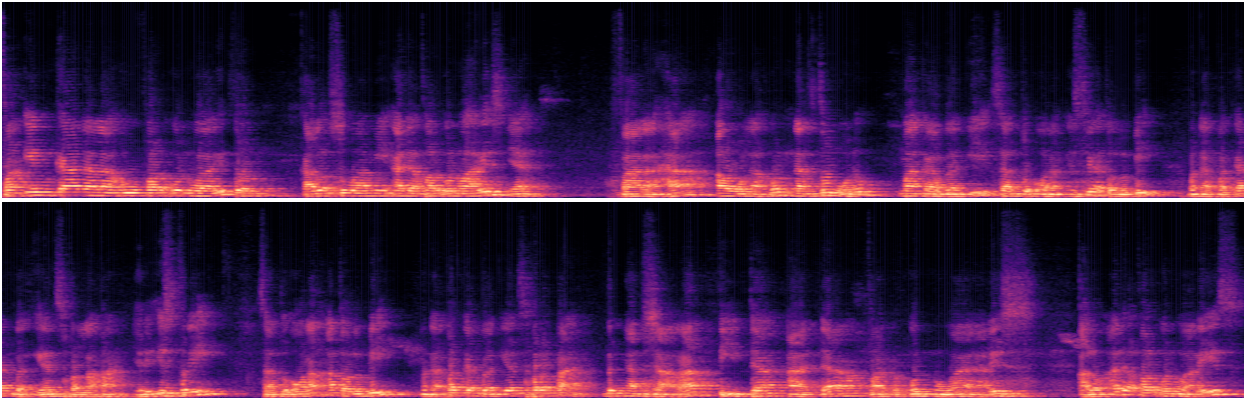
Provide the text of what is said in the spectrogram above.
Fa in kana lahu far'un warithun kalau suami ada far'un warisnya falaha aulahun naftumunu maka bagi satu orang istri atau lebih mendapatkan bagian seperlapan jadi istri satu orang atau lebih mendapatkan bagian seperempat dengan syarat tidak ada farun waris. Kalau ada farun waris,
